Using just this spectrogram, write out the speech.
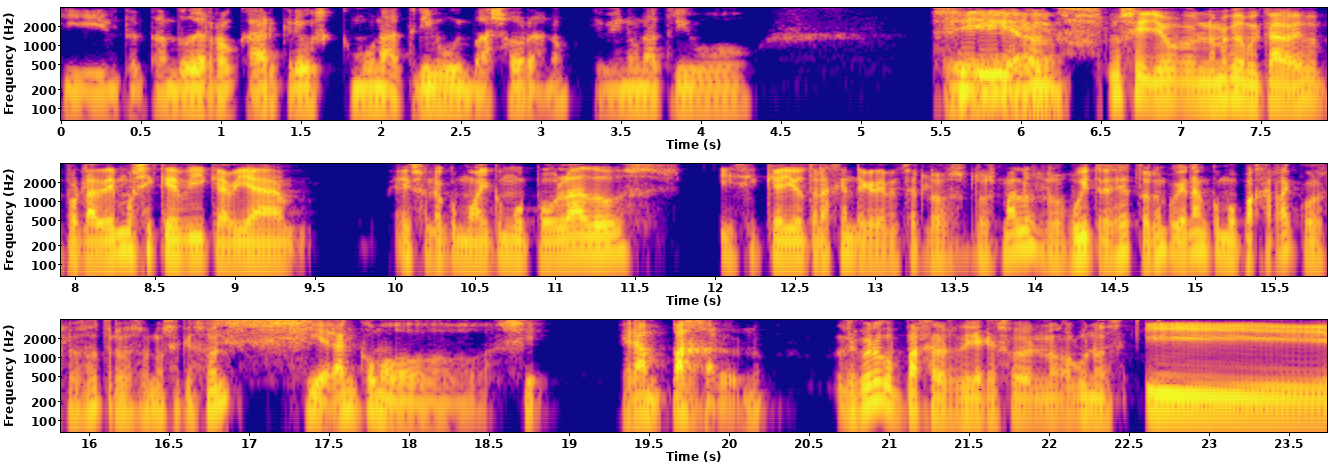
e intentando derrocar, creo que es como una tribu invasora, ¿no? Que viene una tribu... Sí, eh, no sé, yo no me quedo muy claro. ¿eh? Por la demo sí que vi que había eso, ¿no? Como hay como poblados y sí que hay otra gente que deben ser los, los malos, los buitres estos, ¿no? Porque eran como pajarracos los otros, o no sé qué son. Sí, eran como... Sí, eran pájaros, ¿no? Recuerdo con pájaros, diría que son algunos. Y,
